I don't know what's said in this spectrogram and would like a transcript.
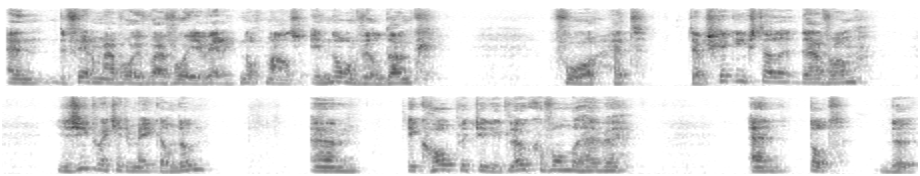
en de firma waarvoor je werkt, nogmaals enorm veel dank voor het ter beschikking stellen daarvan. Je ziet wat je ermee kan doen. Ehm, ik hoop dat jullie het leuk gevonden hebben. En tot de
